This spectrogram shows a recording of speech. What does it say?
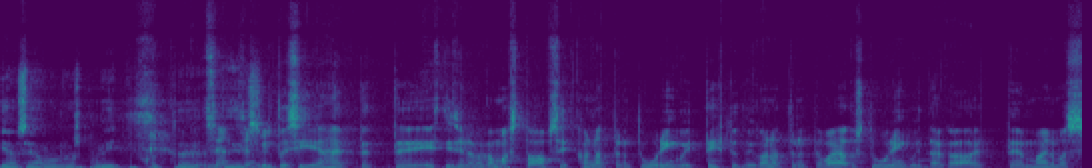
ja sealhulgas poliitikute ees. see on, see on küll tõsi jah, et, et Eestis ei ole väga mastaapseid kannatanute uuringuid tehtud või kannatanute vajaduste uuringuid, aga et maailmas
